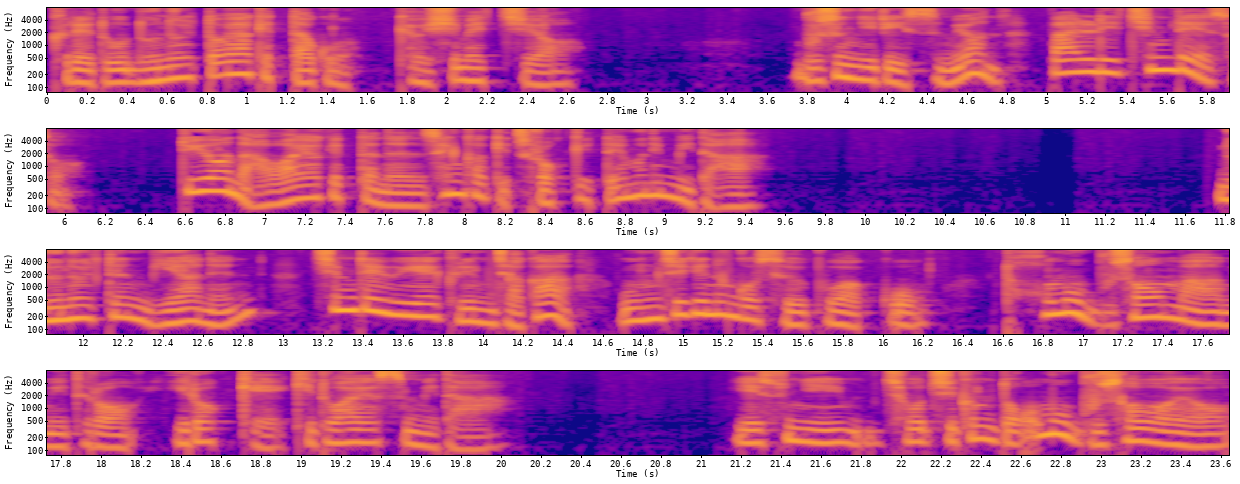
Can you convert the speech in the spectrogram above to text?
그래도 눈을 떠야겠다고 결심했지요. 무슨 일이 있으면 빨리 침대에서 뛰어나와야겠다는 생각이 들었기 때문입니다. 눈을 뜬 미아는 침대 위의 그림자가 움직이는 것을 보았고 너무 무서운 마음이 들어 이렇게 기도하였습니다. 예수님, 저 지금 너무 무서워요.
